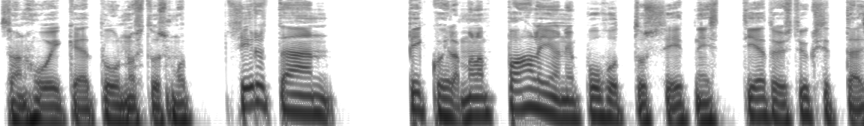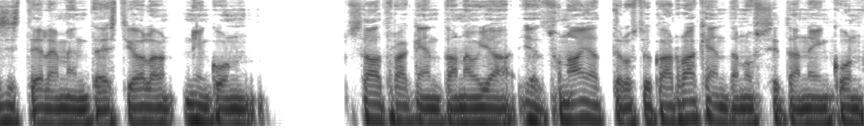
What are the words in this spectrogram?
se on huikea tunnustus. Mutta siirrytään pikkuhiljaa. Me ollaan paljon jo puhuttu siitä niistä tietyistä yksittäisistä elementeistä, joilla on, niin kun, sä oot rakentanut ja, ja sun ajattelusta, joka on rakentanut sitä niin kun,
